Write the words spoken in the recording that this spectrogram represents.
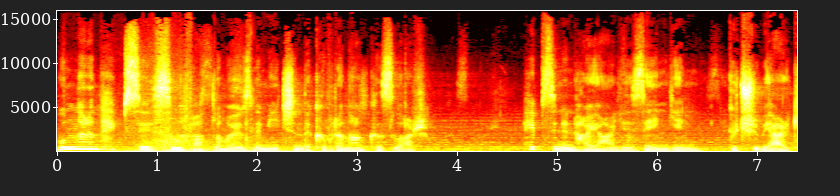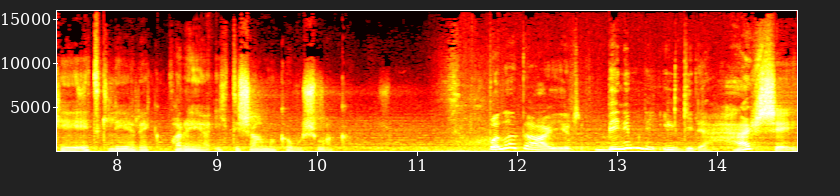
Bunların hepsi sınıf atlama özlemi içinde kıvranan kızlar. Hepsinin hayali zengin, güçlü bir erkeği etkileyerek paraya, ihtişama kavuşmak. Bana dair benimle ilgili her şey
